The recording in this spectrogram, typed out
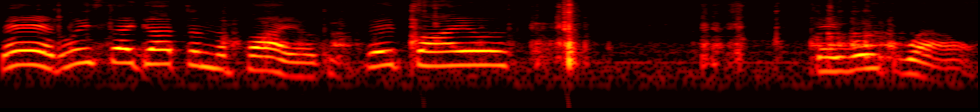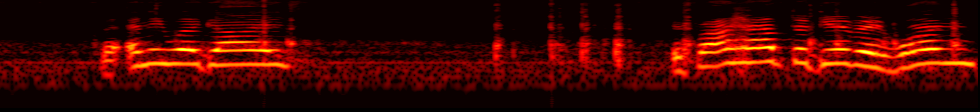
Man, at least I got them to fire. Because they fire, they work well. But anyway, guys, if I have to give a 1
